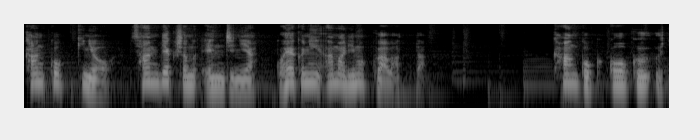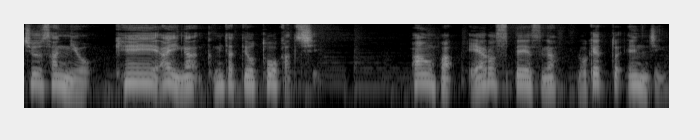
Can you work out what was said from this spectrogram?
韓国企業300社のエンジニア500人余りも加わった。韓国航空宇宙産業 KAI が組み立てを統括し、パンファエアロスペースがロケットエンジン、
